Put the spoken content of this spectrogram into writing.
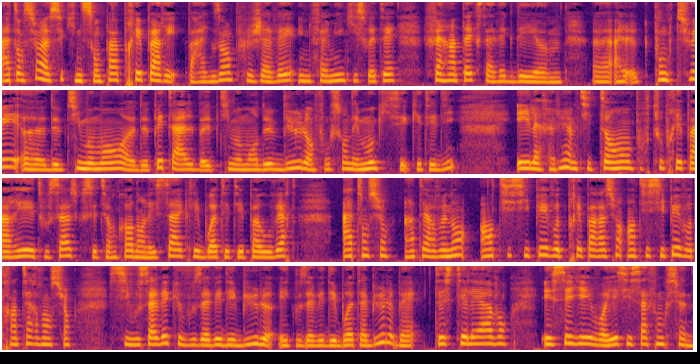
attention à ceux qui ne sont pas préparés. Par exemple, j'avais une famille qui souhaitait faire un texte avec des euh, euh euh, de petits moments euh, de pétales, de petits moments de bulles en fonction des mots qui, qui étaient dits. Et il a fallu un petit temps pour tout préparer et tout ça, parce que c'était encore dans les sacs, les boîtes n'étaient pas ouvertes. Attention, intervenant, anticipez votre préparation, anticipez votre intervention. Si vous savez que vous avez des bulles et que vous avez des boîtes à bulles, ben, testez-les avant. Essayez, voyez si ça fonctionne.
